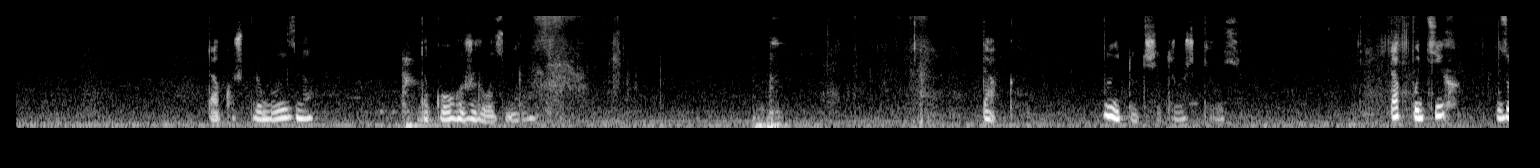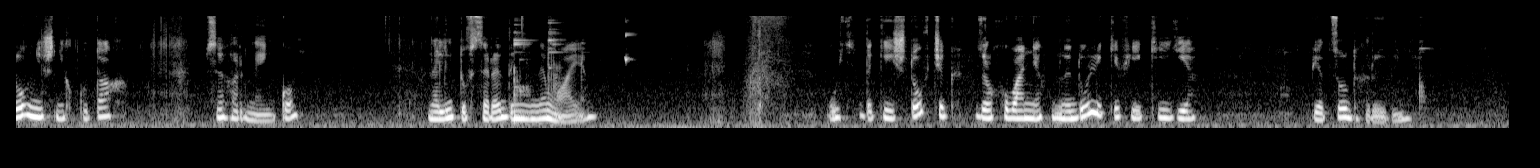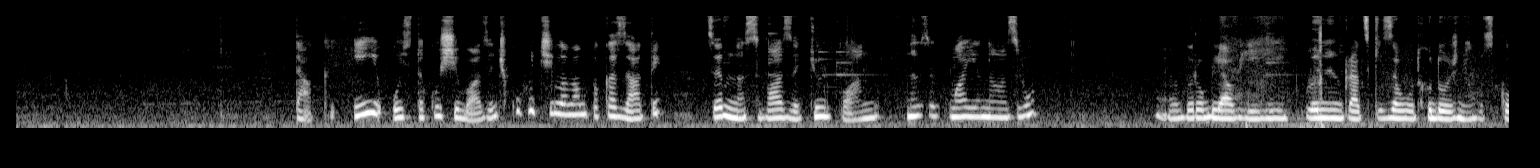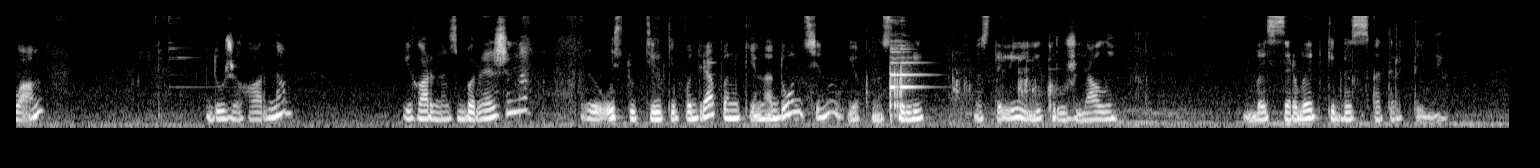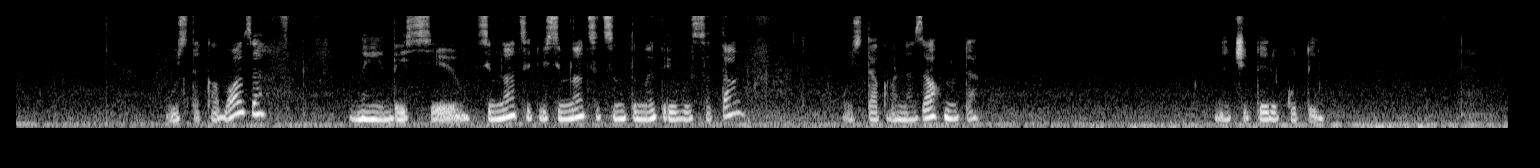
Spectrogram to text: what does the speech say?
також приблизно такого ж розміру. Так, ну і тут ще трошки ось. Так по тих зовнішніх кутах все гарненько. Наліту всередині немає. Ось такий штовчик з рахуванням недоліків, які є 500 гривень. Так, і ось таку ще вазочку хотіла вам показати. Це в нас ваза тюльпан має назву. Е, Виробляв її Ленінградський завод художнього скла. Дуже гарна і гарно збережена. Е, Ось тут тільки подряпинки на донці, ну, як на столі. На столі її кружляли без серветки, без скатертини. Ось така ваза. В неї десь е, 17-18 см висота. Ось так вона загнута на 4 кути.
